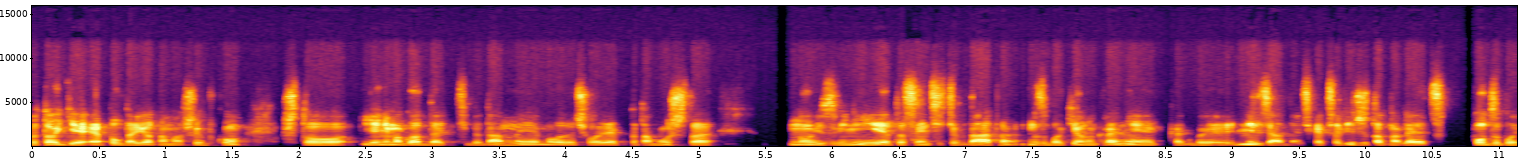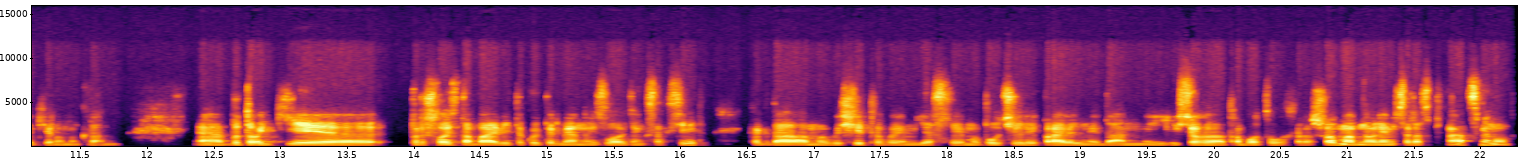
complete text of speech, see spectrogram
В итоге Apple дает нам ошибку, что я не могу отдать тебе данные, молодой человек, потому что, ну, извини, это sensitive data, на заблокированном экране как бы нельзя отдать, хотя виджет обновляется под заблокированным экраном. Э, в итоге пришлось добавить такую переменную из loading succeed, когда мы высчитываем, если мы получили правильные данные и все отработало хорошо, мы обновляемся раз в 15 минут,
